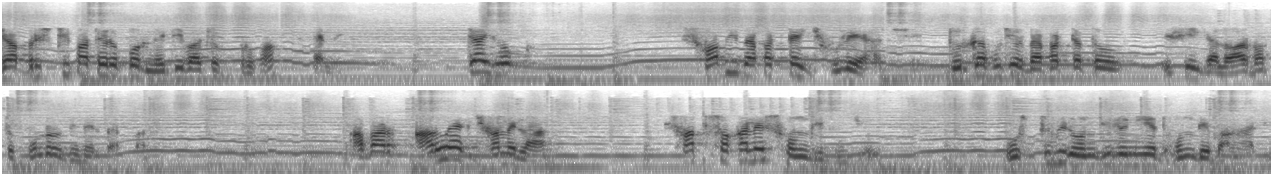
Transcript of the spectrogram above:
যা বৃষ্টিপাতের উপর নেতিবাচক প্রভাব ফেলে। যাই হোক, সবই ব্যাপারটাই ঝুলে আছে। দুর্গাপুজোর ব্যাপারটা তো এসেই গেল, আর মাত্র পনেরো দিনের ব্যাপার। আবার আরও এক ঝামেলা, সাত সকালে সন্ধি পুজো। অষ্টমীর অঞ্জলি নিয়ে ধন্দে বাঙালি।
